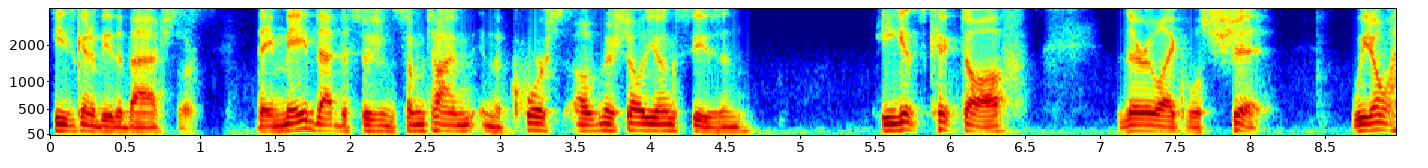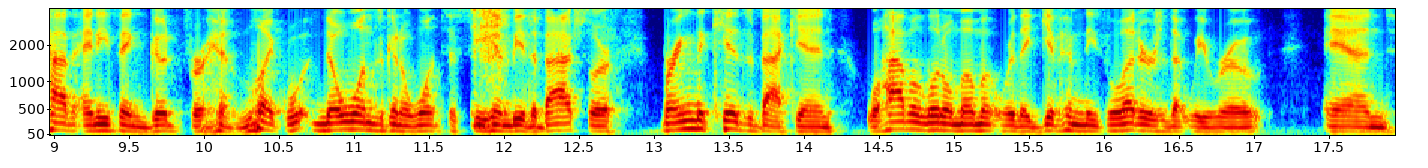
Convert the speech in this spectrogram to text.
He's going to be the bachelor. They made that decision sometime in the course of Michelle Young's season. He gets kicked off. They're like, well, shit, we don't have anything good for him. Like, no one's going to want to see him be the bachelor. Bring the kids back in. We'll have a little moment where they give him these letters that we wrote, and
